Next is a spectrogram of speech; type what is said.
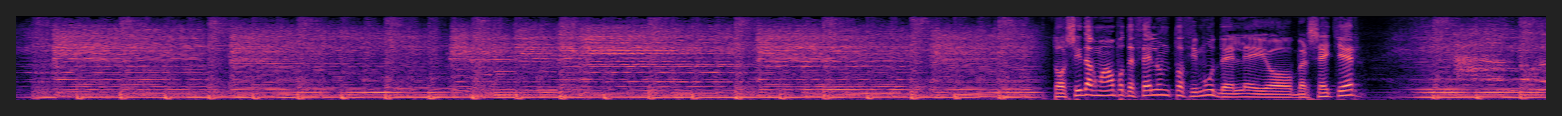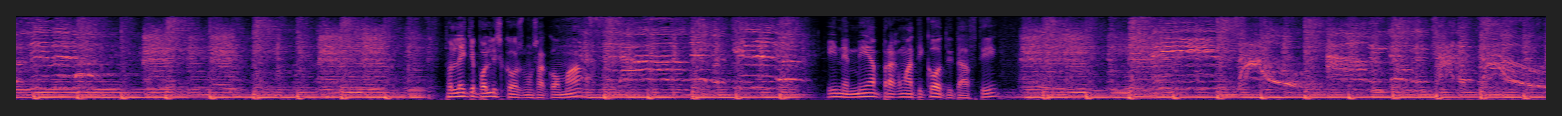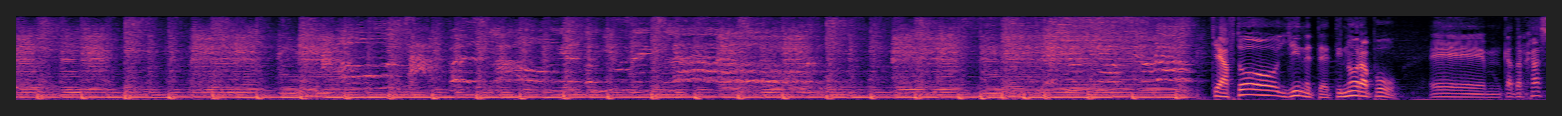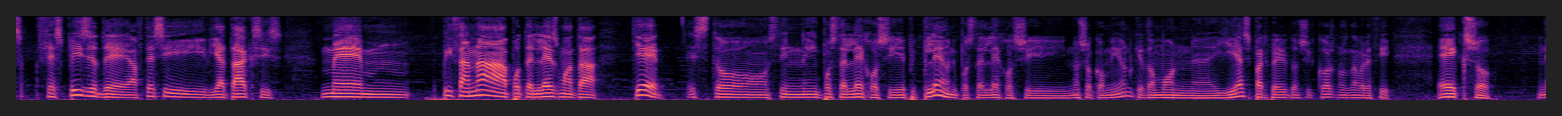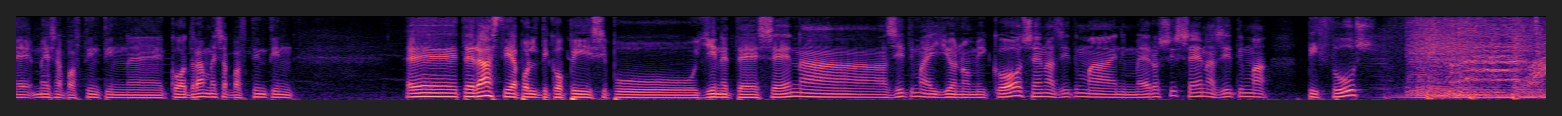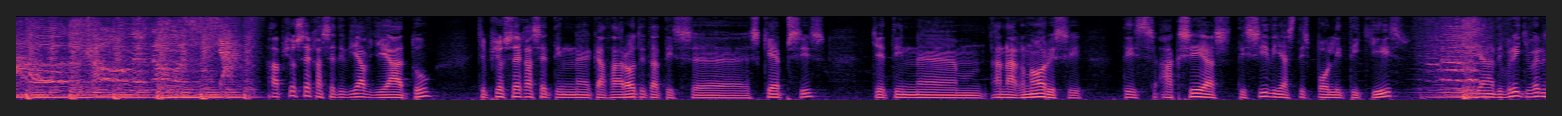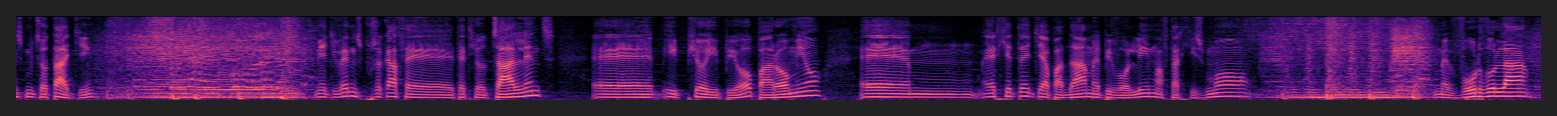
Το Σύνταγμα όποτε θέλουν το θυμούνται, λέει ο Μπερσέκερ. Το λέει και πολλοί κόσμος ακόμα. Είναι μια πραγματικότητα αυτή. Και αυτό γίνεται την ώρα που ε, καταρχάς θεσπίζονται αυτές οι διατάξεις με πιθανά αποτελέσματα και στο, στην υποστελέχωση, επιπλέον υποστελέχωση νοσοκομείων και δομών ε, υγείας. Υπάρχει περίπτωση κόσμος να βρεθεί έξω ε, μέσα από αυτήν την ε, κόντρα, μέσα από αυτήν την ε, τεράστια πολιτικοποίηση που γίνεται σε ένα ζήτημα υγειονομικό, σε ένα ζήτημα ενημέρωσης, σε ένα ζήτημα πυθούς. Α, ποιος έχασε τη διάβγειά του και ποιος έχασε την ε, καθαρότητα της ε, σκέψης και την ε, αναγνώριση της αξίας της ίδιας της πολιτικής για να τη βρει η κυβέρνηση Μητσοτάκη. Μια κυβέρνηση που σε κάθε τέτοιο challenge ε, ή πιο ήπιο, παρόμοιο, ε, έρχεται και απαντά με επιβολή, με αυταρχισμό, με βούρδουλα.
